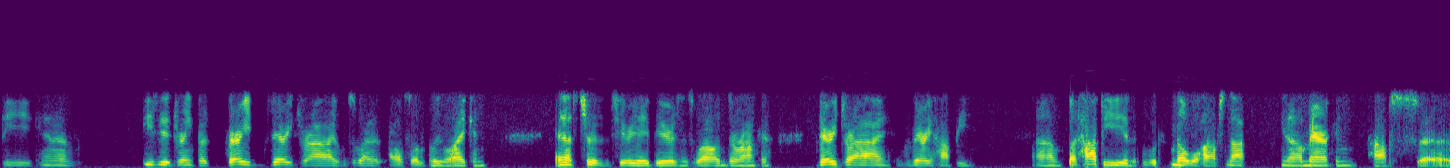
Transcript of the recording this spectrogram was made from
be kind of easy to drink, but very very dry, which is what I also really like, and and that's true of the Thiriez beers as well, and De Ranke. Very dry, very hoppy, um, but hoppy with noble hops, not you know American hops, uh,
